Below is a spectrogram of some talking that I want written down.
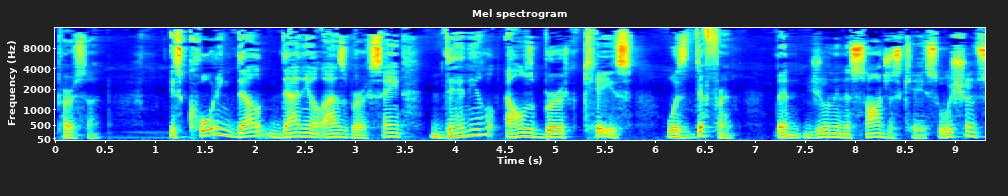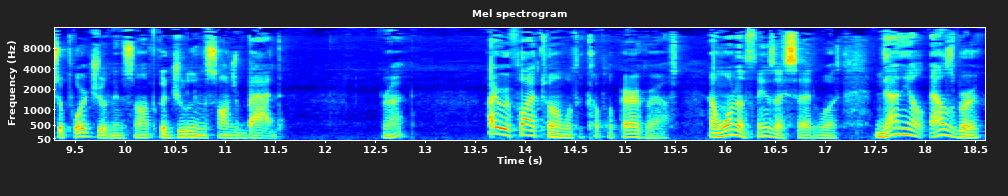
person is quoting Del- Daniel Ellsberg saying Daniel Ellsberg's case was different than Julian Assange's case, so we shouldn't support Julian Assange because Julian Assange bad, right? I replied to him with a couple of paragraphs, and one of the things I said was Daniel Ellsberg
